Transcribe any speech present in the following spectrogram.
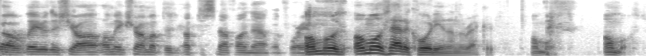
show later this year, I'll, I'll, make sure I'm up to up to snuff on that one for you. Almost, almost had accordion on the record. Almost, almost.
